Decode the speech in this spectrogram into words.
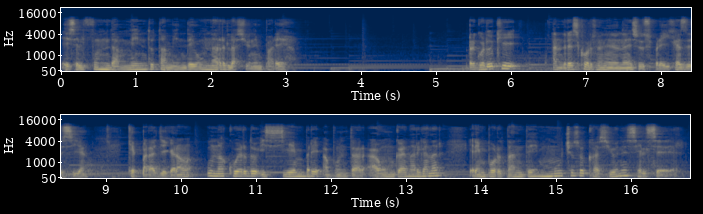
es el fundamento también de una relación en pareja. Recuerdo que Andrés Corson en una de sus prehijas decía que para llegar a un acuerdo y siempre apuntar a un ganar-ganar era importante en muchas ocasiones el ceder.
